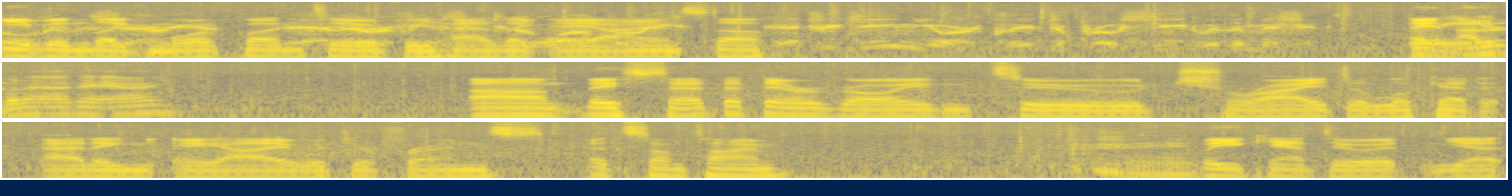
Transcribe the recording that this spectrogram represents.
even like area. more fun They're too if we had like AI and stuff. Team, you are cleared to proceed with the mission. Are They, we able to have AI? um, they said that they were going to try to look at adding AI with your friends at some time, Okay. but you can't do it yet.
